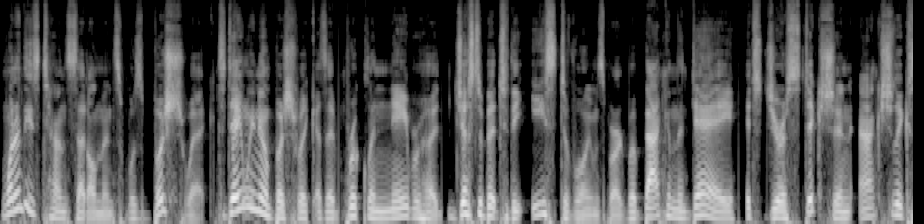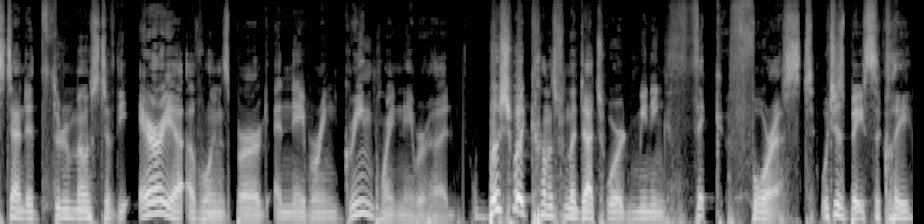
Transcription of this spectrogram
One of these town settlements was Bushwick. Today we know Bushwick as a Brooklyn neighborhood just a bit to the east of Williamsburg, but back in the day, its jurisdiction actually extended through most of the area of Williamsburg and neighboring Greenpoint neighborhood. Bushwick comes from the Dutch word meaning thick forest, which is basically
